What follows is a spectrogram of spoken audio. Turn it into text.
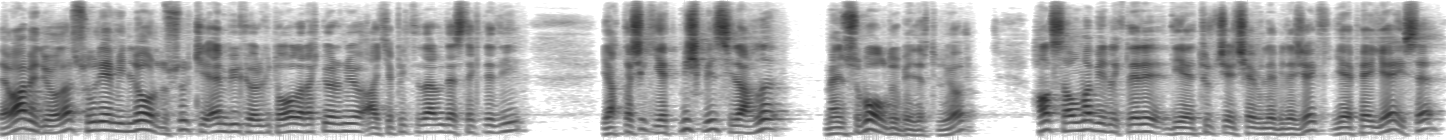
Devam ediyorlar. Suriye Milli Ordusu ki en büyük örgüt o olarak görünüyor. AKP iktidarının desteklediği yaklaşık 70 bin silahlı mensubu olduğu belirtiliyor. Halk Savunma Birlikleri diye Türkçe'ye çevrilebilecek YPG ise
